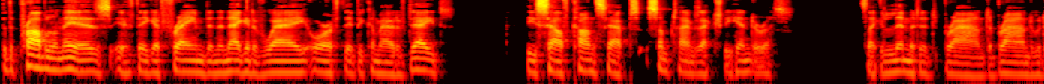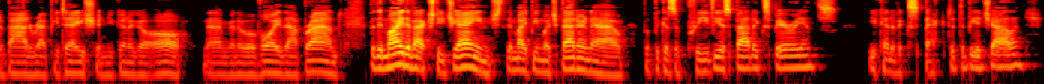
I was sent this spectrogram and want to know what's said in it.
But the problem is if they get framed in a negative way or if they become out of date, these self concepts sometimes actually hinder us it's like a limited brand, a brand with a bad reputation. You're going to go, oh, I'm going to avoid that brand. But they might have actually changed. They might be much better now. But because of previous bad experience, you kind of expect it to be a challenge.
